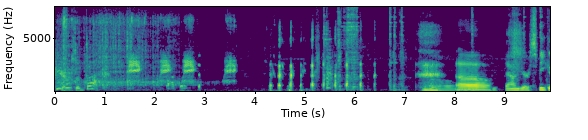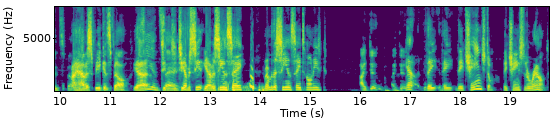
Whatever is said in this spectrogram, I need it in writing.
Here's a duck. Oh, Oh, you found your speak and spell. I have a speak and spell. Yeah. See and Do, say. do you have a see? You have a see and say? Remember the see and say, Tony? I do. I do. Yeah, they they they changed them. They changed it around.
